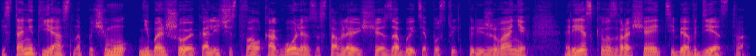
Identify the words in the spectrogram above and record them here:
И станет ясно, почему небольшое количество алкоголя, заставляющее забыть о пустых переживаниях, резко возвращает тебя в детство,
